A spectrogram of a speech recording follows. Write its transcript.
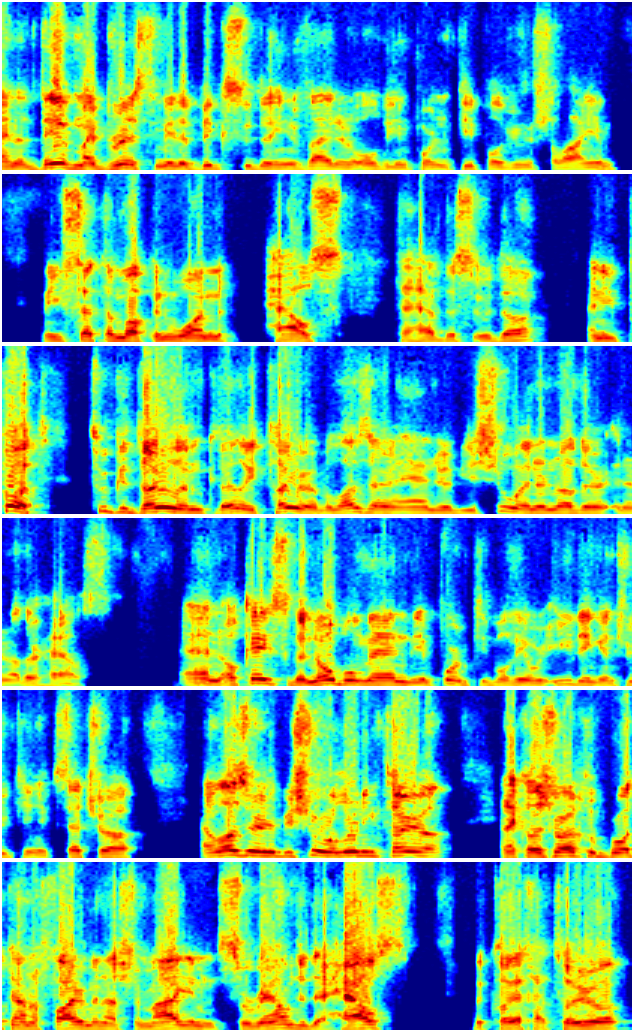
and the day of my bris, he made a big suda. He invited all the important people of Yerushalayim, and he set them up in one house to have the suda. And he put two gedolim, gedolei Torah, Belazar, and Rabbi Yeshua in another in another house. And okay, so the noblemen, the important people, they were eating and drinking, etc. And Lazar and Yeshua were learning Torah. And Hakadosh Baruch Hu brought down a fireman Hashemayim and surrounded the house, the Koyach HaTorah,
